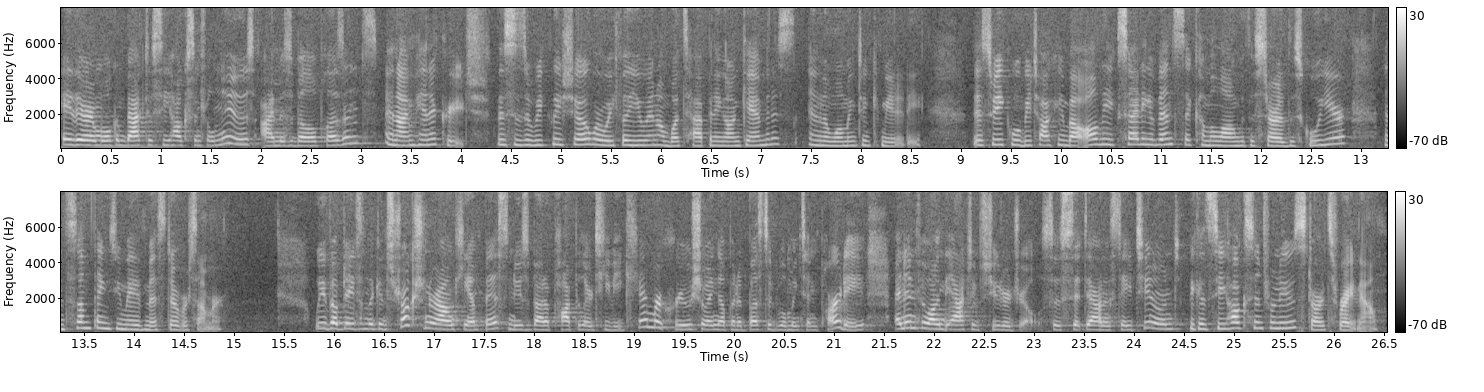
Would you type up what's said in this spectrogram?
Hey there, and welcome back to Seahawks Central News. I'm Isabella Pleasance. And I'm Hannah Creech. This is a weekly show where we fill you in on what's happening on campus in the Wilmington community. This week we'll be talking about all the exciting events that come along with the start of the school year and some things you may have missed over summer. We have updates on the construction around campus, news about a popular TV camera crew showing up at a busted Wilmington party, and info on the active shooter drill. So sit down and stay tuned. Because Seahawks Central News starts right now.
